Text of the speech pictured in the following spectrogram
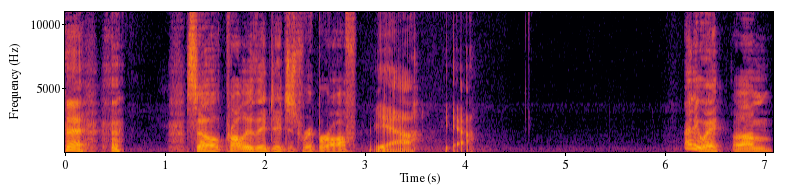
so probably they did just rip her off. yeah. Yeah. Anyway, um,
